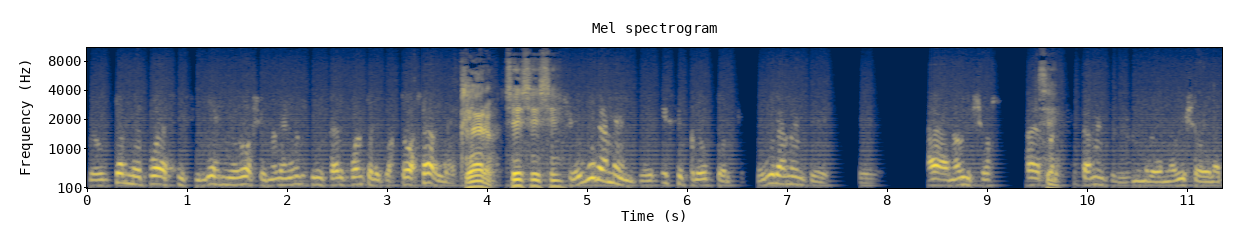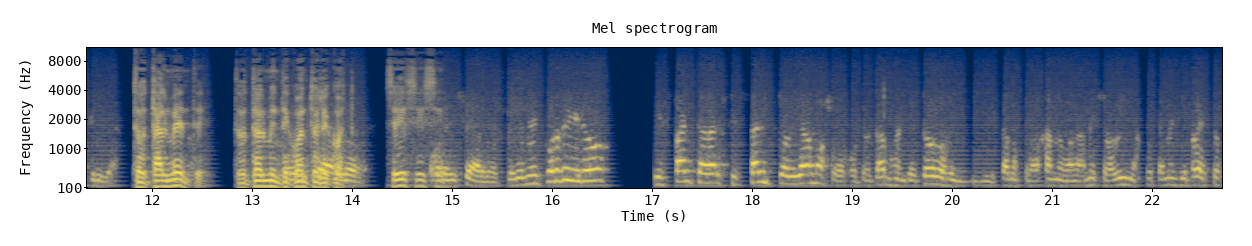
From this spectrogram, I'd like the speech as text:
productor me pueda decir si le es negocio o no le es negocio, tiene que saber cuánto le costó hacerlo. claro, sí, sí, sí. Seguramente ese productor que seguramente eh, haga novillos, sabe Sí. perfectamente el número de novillos de la cría. Totalmente, totalmente. ¿Cuánto le cuesta? Sí, sí, sí. el cerdo. Pero en el cordero le falta dar ese salto, digamos, o, o tratamos entre todos y, y estamos trabajando con la mesa ovina justamente para esto,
